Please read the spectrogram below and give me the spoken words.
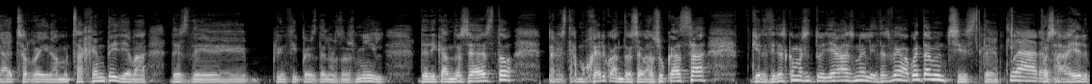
ha hecho reír a mucha gente y lleva desde principios de los 2000 dedicándose a esto, pero esta mujer cuando se va a su casa, quiero decir, es como si tú llegas ¿no? y le dices, venga, cuéntame un chiste. Claro. Pues a ver,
